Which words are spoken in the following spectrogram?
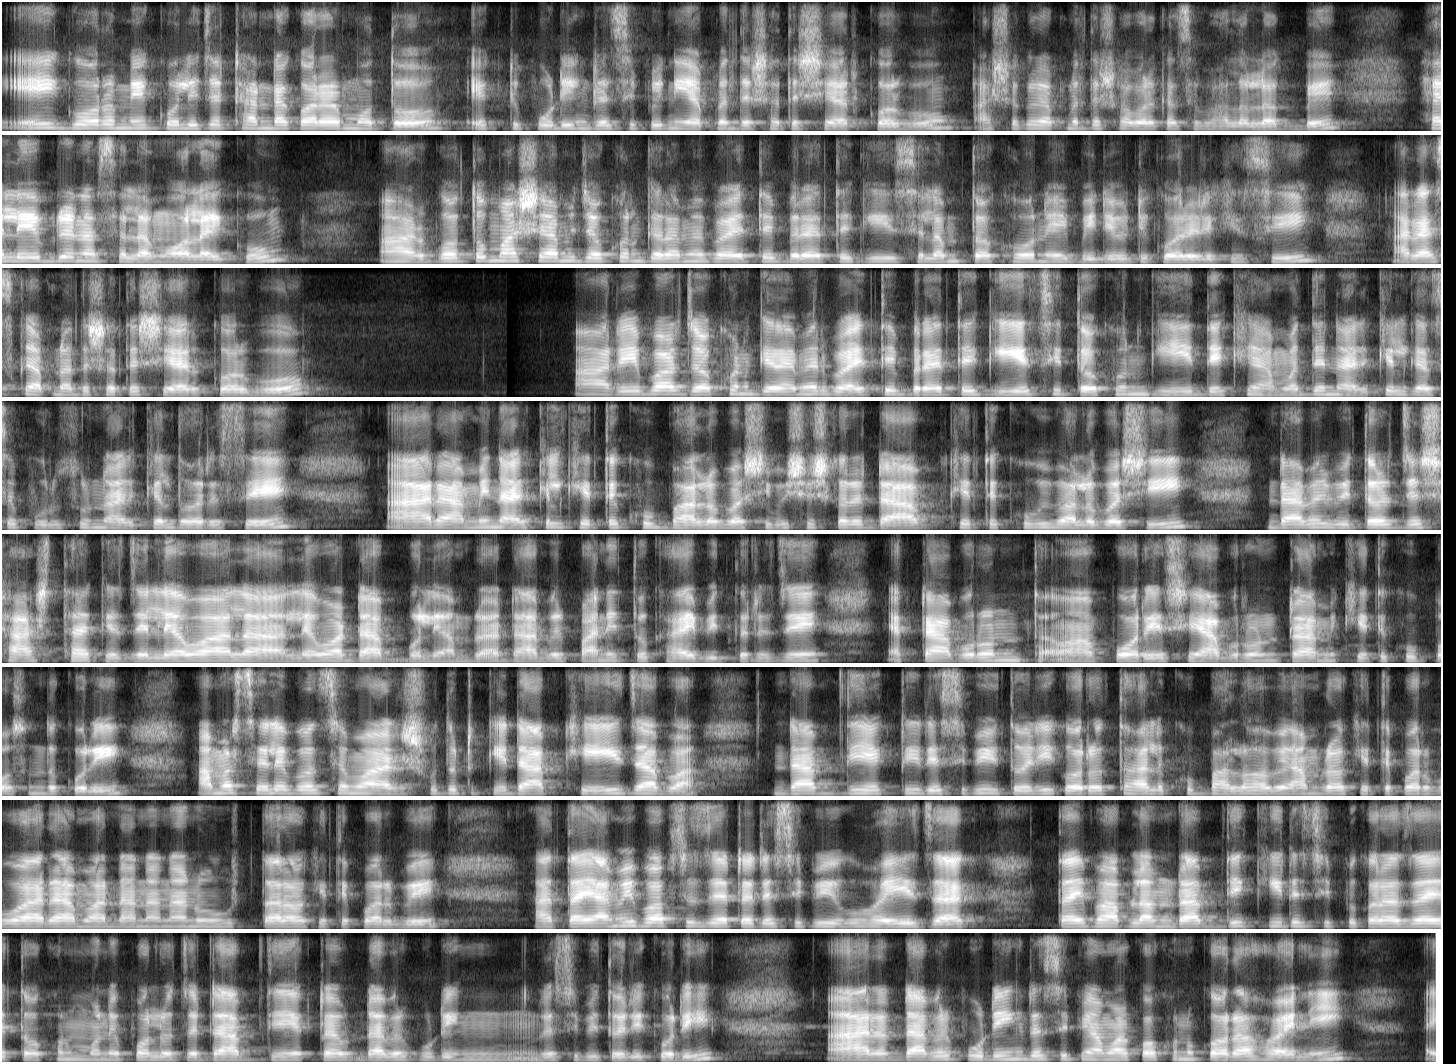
এই গরমে কলিজা ঠান্ডা করার মতো একটি পুডিং রেসিপি নিয়ে আপনাদের সাথে শেয়ার করব। আশা করি আপনাদের সবার কাছে ভালো লাগবে। হ্যালো এভরেন আসসালামু আলাইকুম। আর গত মাসে আমি যখন গ্রামের বাড়িতে বেড়াতে গিয়েছিলাম, তখন এই ভিডিওটি করে রেখেছি। আর আজকে আপনাদের সাথে শেয়ার করব। আর এবার যখন গ্রামের বাড়িতে বেড়াতে গিয়েছি, তখন গিয়ে দেখে আমাদের নারকেল গাছে প্রচুর নারকেল ধরেছে। আর আমি নারকেল খেতে খুব ভালোবাসি, বিশেষ করে ডাব খেতে খুবই ভালোবাসি। ডাবের ভিতর যে শ্বাস থাকে, যে লেওয়ালা, লেওয়া ডাব বলি আমরা, ডাবের পানি তো খাই, ভিতরে যে একটা আবরণ পরে সেই আবরণটা আমি খেতে খুব পছন্দ করি। আমার ছেলে বলছে মার শুধু কি ডাব খেয়েই যাবা? ডাব দিয়ে একটি রেসিপি তৈরি করো, তাহলে খুব ভালো হবে, আমরাও খেতে পারব আর আমার নানা নানু তারাও খেতে পারবে। আর তাই আমি ভাবছি যে একটা রেসিপি হয়ে যাক। তাই ভাবলাম ডাব দিয়ে কী রেসিপি করা যায়? তখন মনে পড়ল যে ডাব দিয়ে একটা ডাবের পুডিং রেসিপি তৈরি করি। আর ডাবের পুডিং রেসিপি আমার কখনো করা হয়নি।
